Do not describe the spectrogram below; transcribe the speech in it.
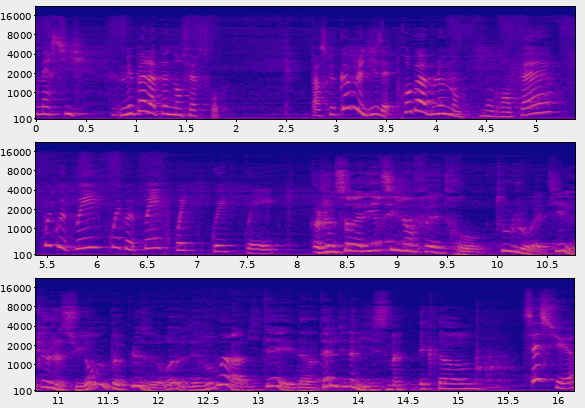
Merci, mais pas la peine d'en faire trop. Parce que comme le disait probablement mon grand-père, quick quick quick quick quick quick quick quick. Je ne saurais dire si j'en fais trop. Toujours est-il que je suis on ne peut plus heureux de vous voir habiter d'un tel dynamisme, Hector. C'est sûr,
